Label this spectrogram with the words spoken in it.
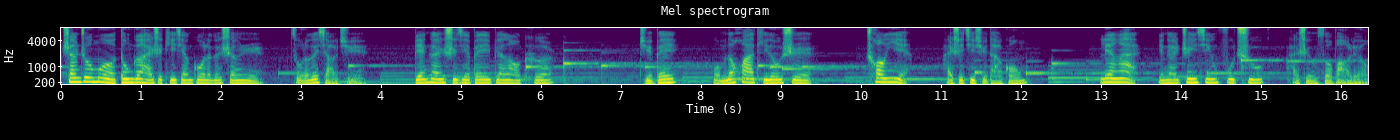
上周末，东哥还是提前过了个生日，组了个小局，边看世界杯边唠嗑。举杯，我们的话题都是创业。还是继续打工？恋爱应该真心付出，还是有所保留？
